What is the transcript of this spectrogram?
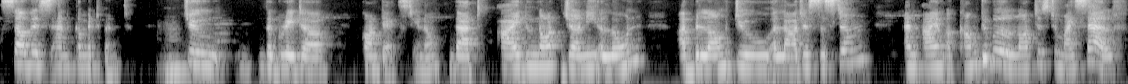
service and commitment mm-hmm. to the greater context you know that I do not journey alone. I belong to a larger system and I am accountable not just to myself,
